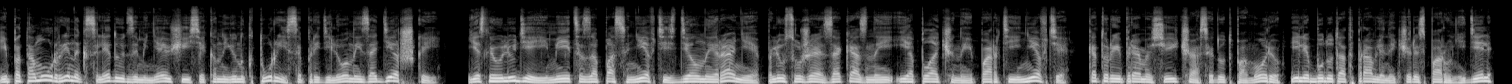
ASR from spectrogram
и потому рынок следует за меняющейся конъюнктурой с определенной задержкой. Если у людей имеется запас нефти, сделанный ранее, плюс уже заказанные и оплаченные партии нефти, которые прямо сейчас идут по морю или будут отправлены через пару недель,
